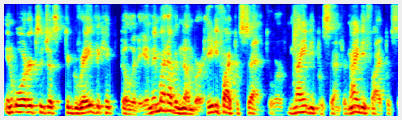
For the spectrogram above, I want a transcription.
in order to just degrade the capability. And they might have a number 85% or 90% or 95%.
